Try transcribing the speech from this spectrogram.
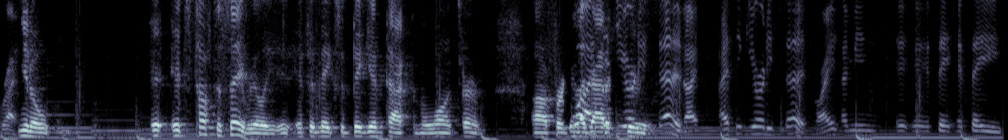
right. you know, it, it's tough to say really if it makes a big impact in the long term. Uh, for well, I think you already said it. I, I think you already said it, right? I mean, if they if they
